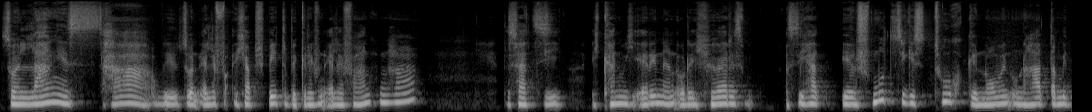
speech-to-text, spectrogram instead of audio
so ein langes Haar, wie so ein Elefant. Ich habe später begriffen, Elefantenhaar. Das hat sie, ich kann mich erinnern oder ich höre es, sie hat ihr schmutziges Tuch genommen und hat damit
